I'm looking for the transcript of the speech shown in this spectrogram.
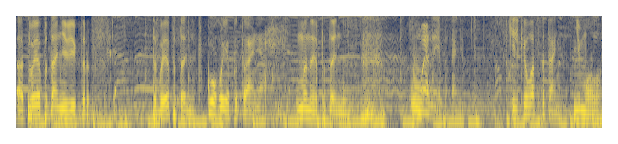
А твоє питання, Віктор. Тебе є питання? В кого є питання? У мене є питання. У мене є питання. Скільки у вас питань? Німало.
